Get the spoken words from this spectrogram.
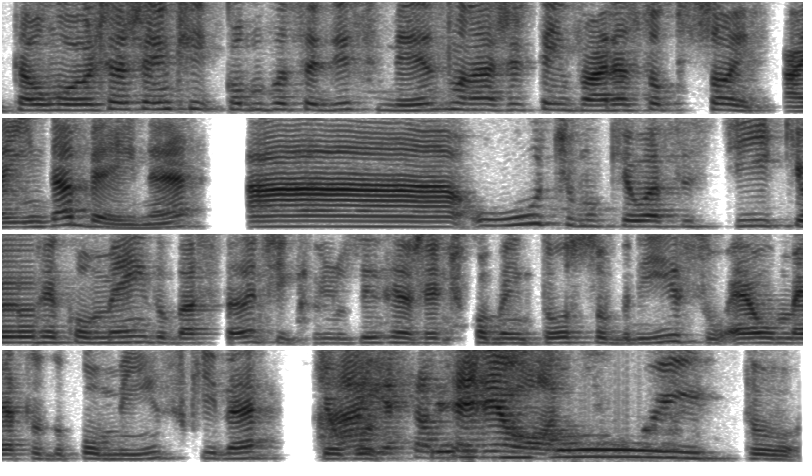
então hoje a gente, como você disse mesmo, né, a gente tem várias opções, ainda bem, né? Ah, o último que eu assisti, que eu recomendo bastante, inclusive a gente comentou sobre isso, é o Método Kominsky, né? Que eu Ai, gostei essa série é muito.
